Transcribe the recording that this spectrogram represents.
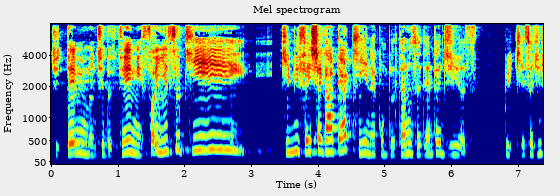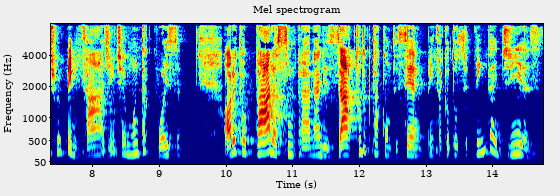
de ter me mantido firme, foi isso que que me fez chegar até aqui, né, completando 70 dias. Porque se a gente for pensar, gente, é muita coisa. A hora que eu paro assim para analisar tudo que tá acontecendo, pensar que eu tô 70 dias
